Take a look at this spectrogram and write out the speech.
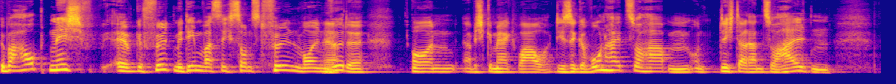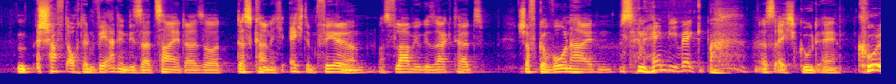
Überhaupt nicht äh, gefüllt mit dem, was ich sonst füllen wollen ja. würde. Und habe ich gemerkt, wow, diese Gewohnheit zu haben und dich daran zu halten, schafft auch den Wert in dieser Zeit. Also das kann ich echt empfehlen, ja. was Flavio gesagt hat. Schafft Gewohnheiten, ist dein Handy weg. Das ist echt gut, ey. Cool.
